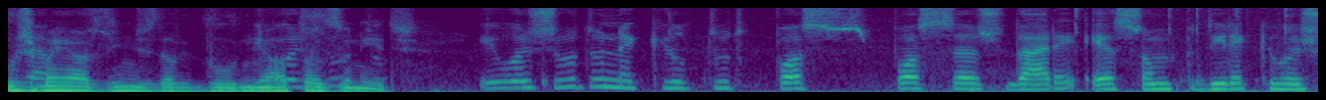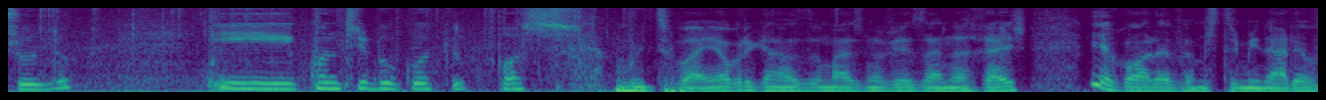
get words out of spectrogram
os maiorzinhos dali do Linhó Eu todos unidos. Eu ajudo naquilo tudo que posso, posso ajudar, é só me pedir é que eu ajudo e contribuo com aquilo que posso. Muito bem, obrigado mais uma vez, Ana Reis. E agora vamos terminar. Eu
